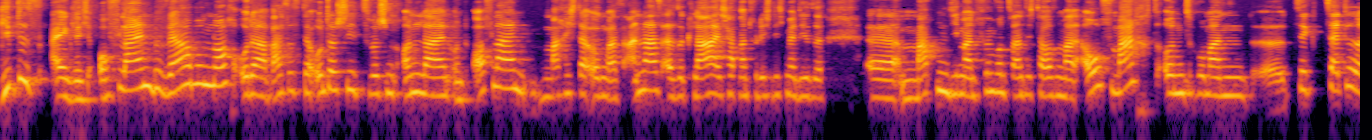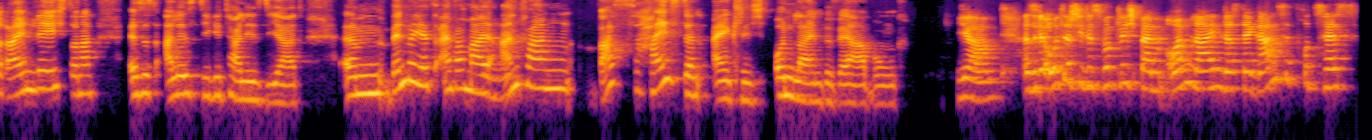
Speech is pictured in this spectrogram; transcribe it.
Gibt es eigentlich Offline-Bewerbung noch oder was ist der Unterschied zwischen Online und Offline? Mache ich da irgendwas anders? Also klar, ich habe natürlich nicht mehr diese äh, Mappen, die man 25.000 Mal aufmacht und wo man äh, zig Zettel reinlegt, sondern es ist alles digitalisiert. Ähm, wenn wir jetzt einfach mal anfangen, was heißt denn eigentlich Online-Bewerbung? Ja, also der Unterschied ist wirklich beim Online, dass der ganze Prozess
